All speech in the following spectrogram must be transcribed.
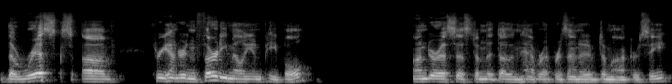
the risks of 330 million people under a system that doesn't have representative democracy.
